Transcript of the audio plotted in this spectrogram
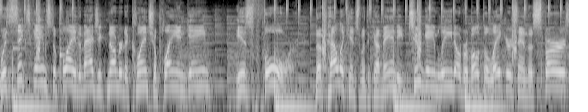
With six games to play, the magic number to clinch a play in game is four. The Pelicans with a commanding two game lead over both the Lakers and the Spurs,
